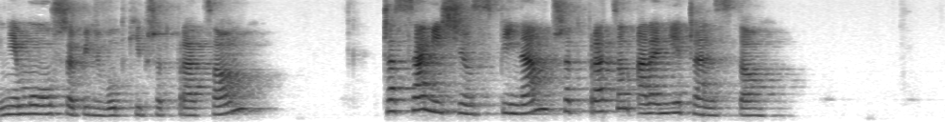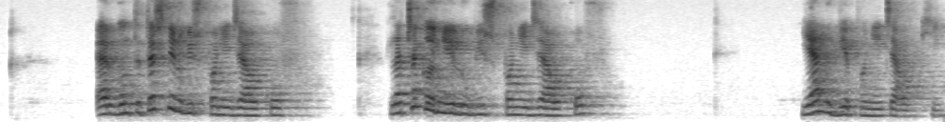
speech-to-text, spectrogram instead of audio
nie muszę pić wódki przed pracą. Czasami się spinam przed pracą, ale nie często. Ergun, ty też nie lubisz poniedziałków. Dlaczego nie lubisz poniedziałków? Ja lubię poniedziałki.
